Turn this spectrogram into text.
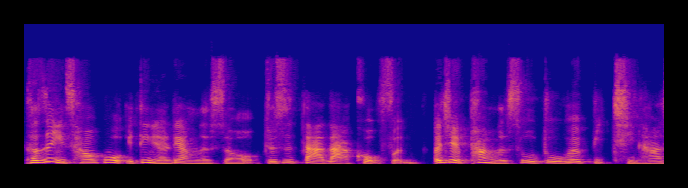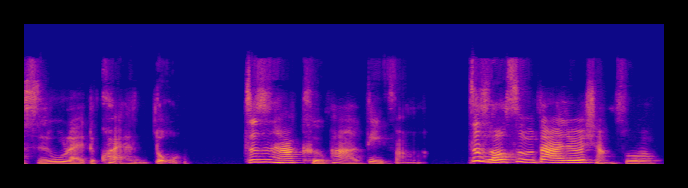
可是你超过一定的量的时候，就是大大扣分，而且胖的速度会比其他食物来得快很多。这是它可怕的地方。这时候是不是大家就会想说，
